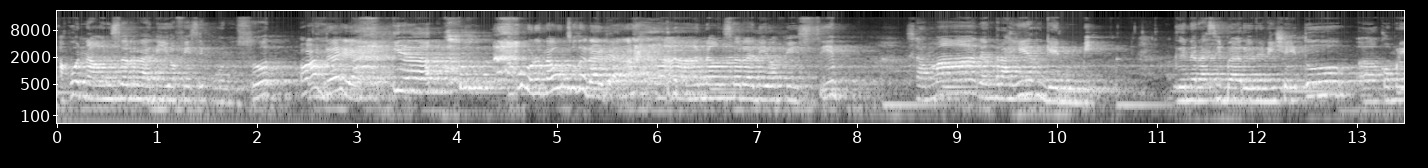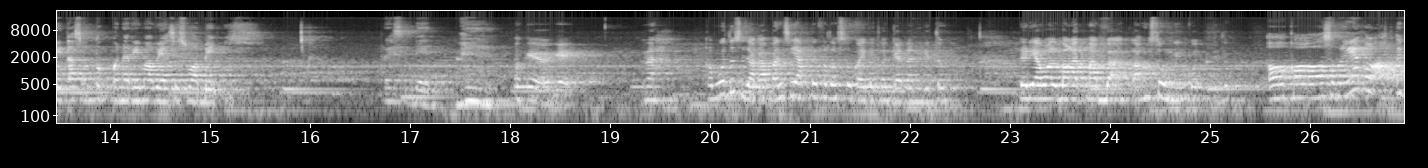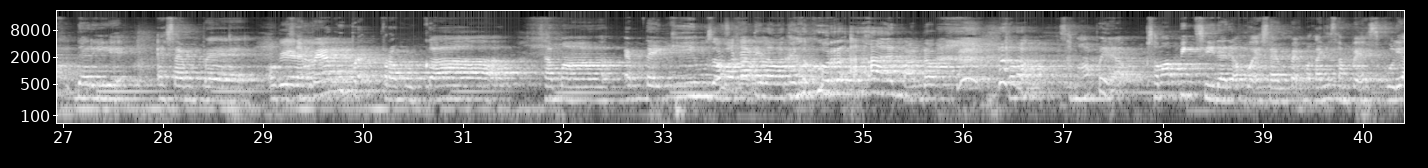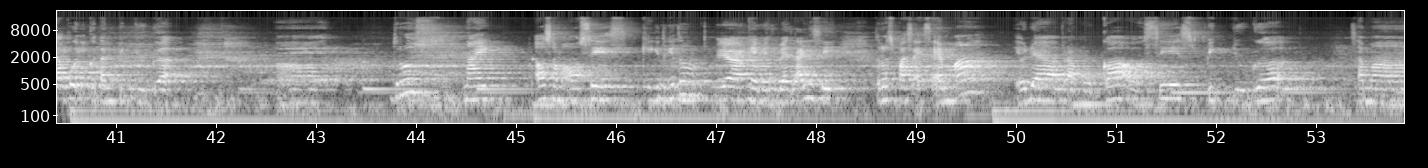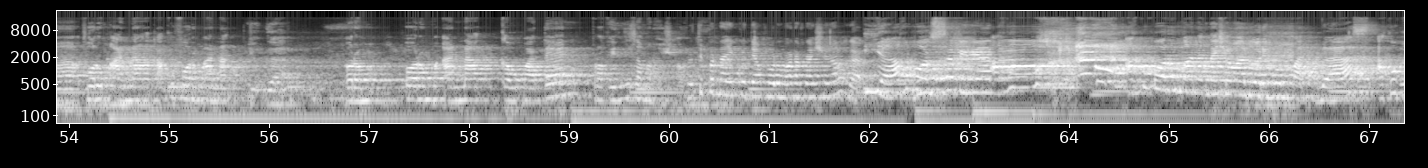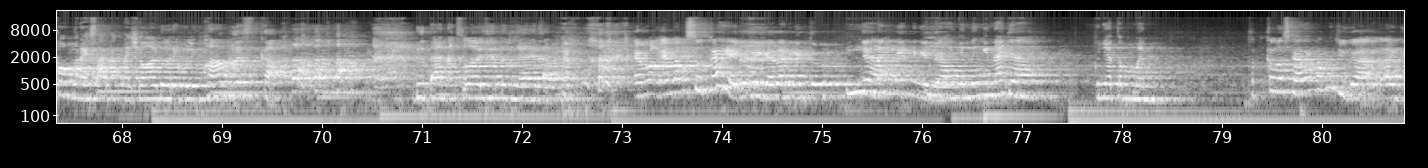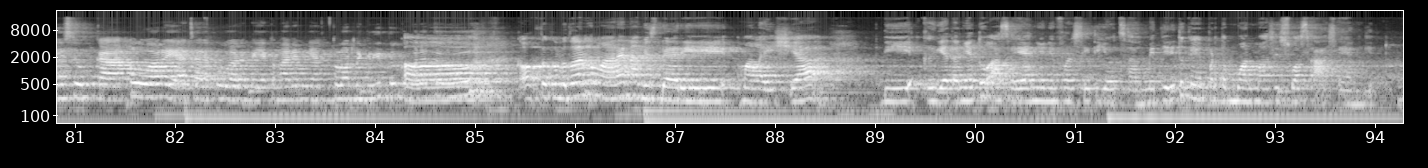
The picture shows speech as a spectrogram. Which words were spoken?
Aku announcer radio visip unsut Oh ada ya? iya. Aku baru tahu sudah ada. Nah, announcer radio visip. Sama dan terakhir Genbi generasi baru Indonesia itu eh, komunitas untuk penerima beasiswa BI presiden Oke oke. Nah, kamu tuh sejak kapan sih aktif atau suka ikut kegiatan gitu? Dari awal banget maba langsung ikut gitu. oh kalau sebenarnya kalau aktif dari SMP Oke. SMP aku pra- pramuka sama MTQ kan? tilawatil Quran Mantap. sama sama apa ya? Sama PIK sih dari aku SMP makanya sampai S kuliah aku ikutan PIK juga. Eh, terus naik oh sama osis kayak gitu gitu Iya. kayak biasa-biasa aja sih. Terus pas SMA ya udah pramuka osis PIK juga sama forum anak. Aku forum anak juga. Forum forum anak kabupaten provinsi sama nasional. Berarti pernah ikut yang forum anak nasional nggak? iya aku forum ya. aku aku forum anak nasional 2014 aku kongres anak nasional 2015 kak. Duta anak Sulawesi Tenggara. Emang emang suka ya kegiatan gitu? Nyenengin gitu. iya nyenengin aja. Punya temen. Kalau sekarang kamu juga lagi suka keluar ya, cara keluar kayak kemarin yang keluar negeri tuh ke mana tuh? Oh, waktu kebetulan kemarin habis dari Malaysia di kegiatannya tuh ASEAN University Youth Summit. Jadi itu kayak pertemuan mahasiswa se ASEAN gitu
